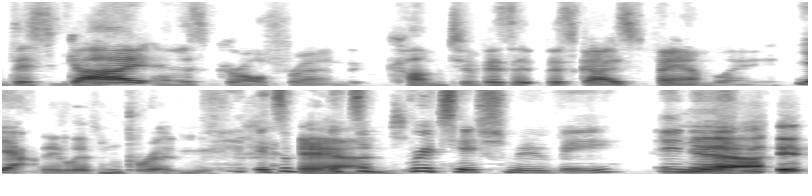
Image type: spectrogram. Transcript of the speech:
this guy and his girlfriend come to visit this guy's family. Yeah. They live in Britain. It's a it's a British movie. Yeah, it,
